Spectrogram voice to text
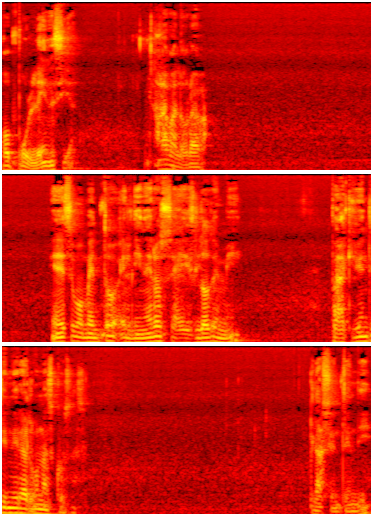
opulencia, no la valoraba. En ese momento el dinero se aisló de mí para que yo entendiera algunas cosas. Las entendí.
